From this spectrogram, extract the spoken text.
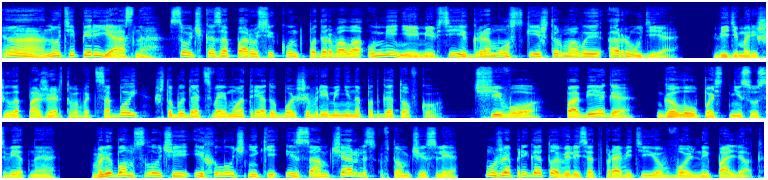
А, ну теперь ясно. Сучка за пару секунд подорвала умениями все их громоздкие штурмовые орудия. Видимо, решила пожертвовать собой, чтобы дать своему отряду больше времени на подготовку. Чего? Побега? Глупость несусветная. В любом случае, их лучники и сам Чарльз в том числе уже приготовились отправить ее в вольный полет.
